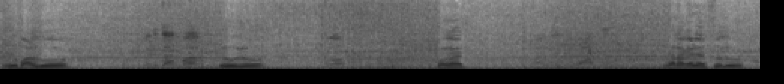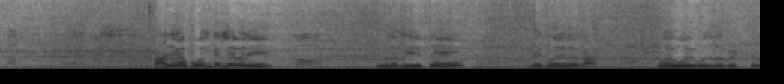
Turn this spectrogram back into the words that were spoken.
हे बाळगो. हो हो हो. बघा. घराकडे असतो काल का फोन केले बरे हो. बोला मी येते भेट बरे बघा होय होय बोललो भेटतो.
